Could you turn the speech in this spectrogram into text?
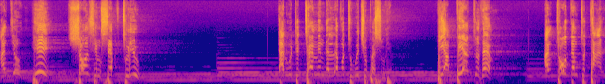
Until he shows himself to you. That will determine the level to which you pursue him. He appeared to them and told them to tarry.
